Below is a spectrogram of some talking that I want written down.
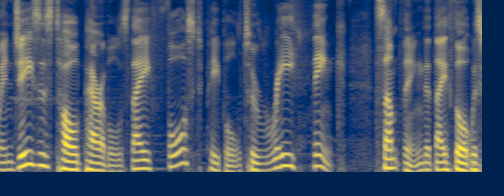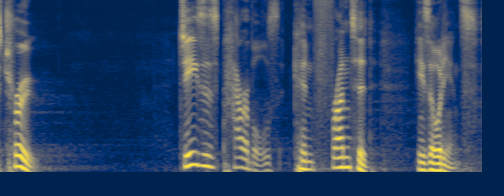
When Jesus told parables, they forced people to rethink something that they thought was true. Jesus' parables confronted his audience.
